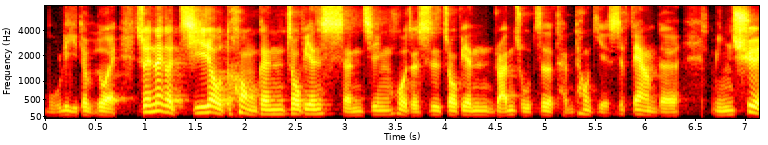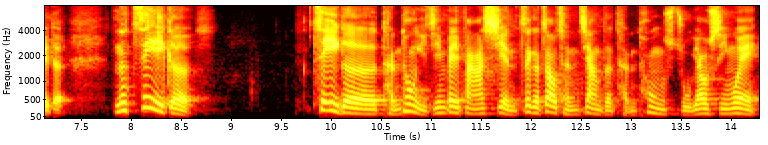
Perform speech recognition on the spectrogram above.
无力，对不对？所以那个肌肉痛跟周边神经或者是周边软组织的疼痛也是非常的明确的。那这个这个疼痛已经被发现，这个造成这样的疼痛，主要是因为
